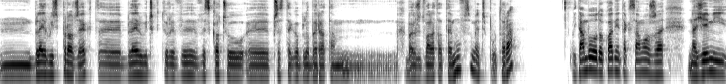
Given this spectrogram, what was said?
mm, Blair Witch Project, y, Blair Witch, który wy, wyskoczył y, przez tego blobera tam mm, chyba już dwa lata temu, w sumie, czy półtora. I tam było dokładnie tak samo, że na ziemi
